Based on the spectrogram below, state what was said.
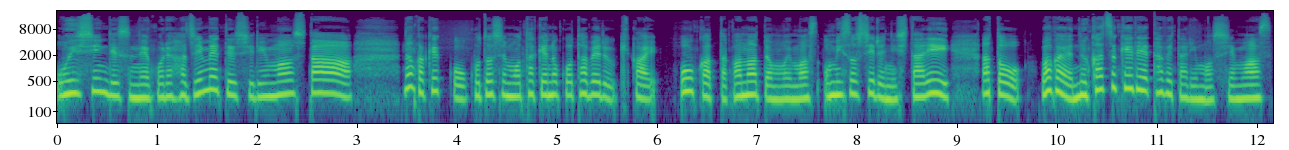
美味しいんですね。これ初めて知りました。なんか結構今年もタケノコ食べる機会多かったかなって思います。お味噌汁にしたりあと我が家ぬか漬けで食べたりもします。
